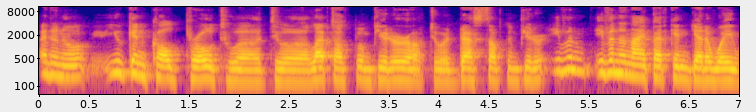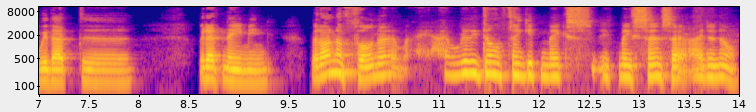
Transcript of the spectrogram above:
I don't know, you can call pro to a to a laptop computer or to a desktop computer. Even even an iPad can get away with that uh, with that naming, but on a phone, I, I really don't think it makes it makes sense. I, I don't know.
